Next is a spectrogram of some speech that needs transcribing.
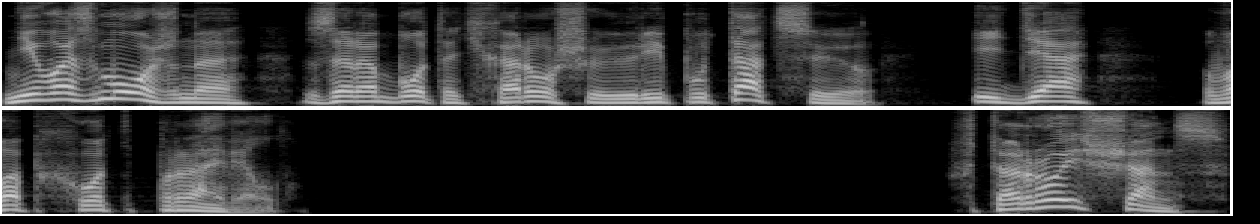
Невозможно заработать хорошую репутацию, идя в обход правил. Второй шанс.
